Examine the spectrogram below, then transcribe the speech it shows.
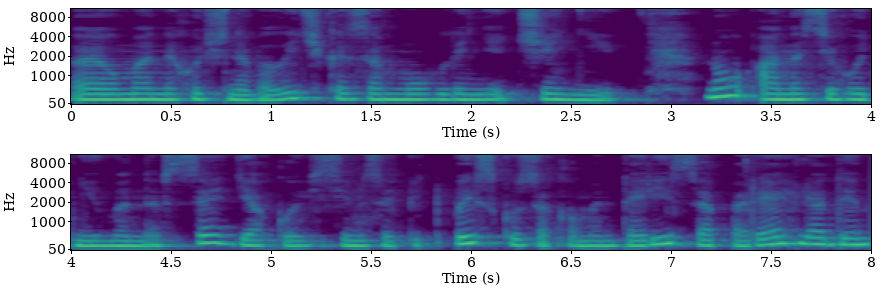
е, у мене хоч невеличке замовлення, чи ні. Ну, а на сьогодні в мене все. Дякую всім за підписку, за коментарі, за перегляди.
